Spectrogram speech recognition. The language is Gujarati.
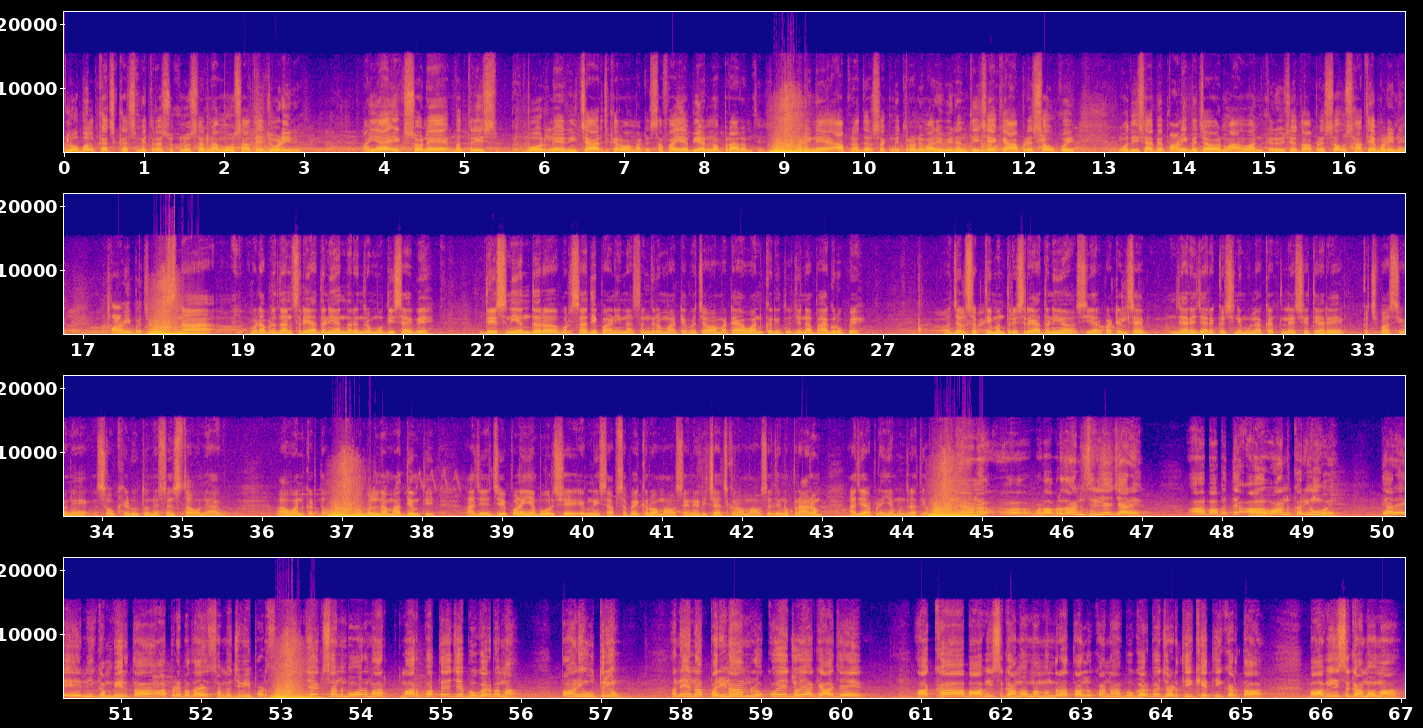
ગ્લોબલ કચ્છ કચ્છ મિત્ર સુખનું સરનામું સાથે જોડીને અહીંયા એકસો ને બત્રીસ બોરને રિચાર્જ કરવા માટે સફાઈ અભિયાનનો પ્રારંભ થાય મળીને આપના દર્શક મિત્રોને મારી વિનંતી છે કે આપણે સૌ કોઈ મોદી સાહેબે પાણી બચાવવાનું આહવાન કર્યું છે, તો આપણે સૌ સાથે મળીને પાણી બચાવ દેશના વડાપ્રધાન શ્રી આદરણીય નરેન્દ્ર મોદી સાહેબે દેશની અંદર વરસાદી પાણીના સંગ્રહ માટે બચાવવા માટે આહવાન કર્યું હતું જેના ભાગરૂપે જલશક્તિ મંત્રી શ્રી આદરણીય સી આર પાટીલ સાહેબ જ્યારે જ્યારે કચ્છની મુલાકાત લે છે ત્યારે કચ્છવાસીઓને સૌ ખેડૂતોને સંસ્થાઓને આહવાન કરતા હોય ગ્લોબલના માધ્યમથી આજે જે પણ અહીંયા બોર છે એમની સાફ સફાઈ કરવામાં આવશે અને રિચાર્જ કરવામાં આવશે જેનો પ્રારંભ આજે આપણે અહીંયા મુન્દ્રાથી વડાપ્રધાન શ્રીએ જ્યારે આ બાબતે આહવાન કર્યું હોય, ત્યારે એની ગંભીરતા આપણે બધાએ સમજવી પડશે. ઇન્જેક્શન બોર માર- મારફતે જે ભૂગર્ભમાં પાણી ઉતર્યું અને એના પરિણામ લોકોએ જોયા કે આજે આખા બાવીસ ગામોમાં મુન્દ્રા તાલુકાના ભૂગર્ભ જળથી ખેતી કરતા બાવીસ ગામોમાં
